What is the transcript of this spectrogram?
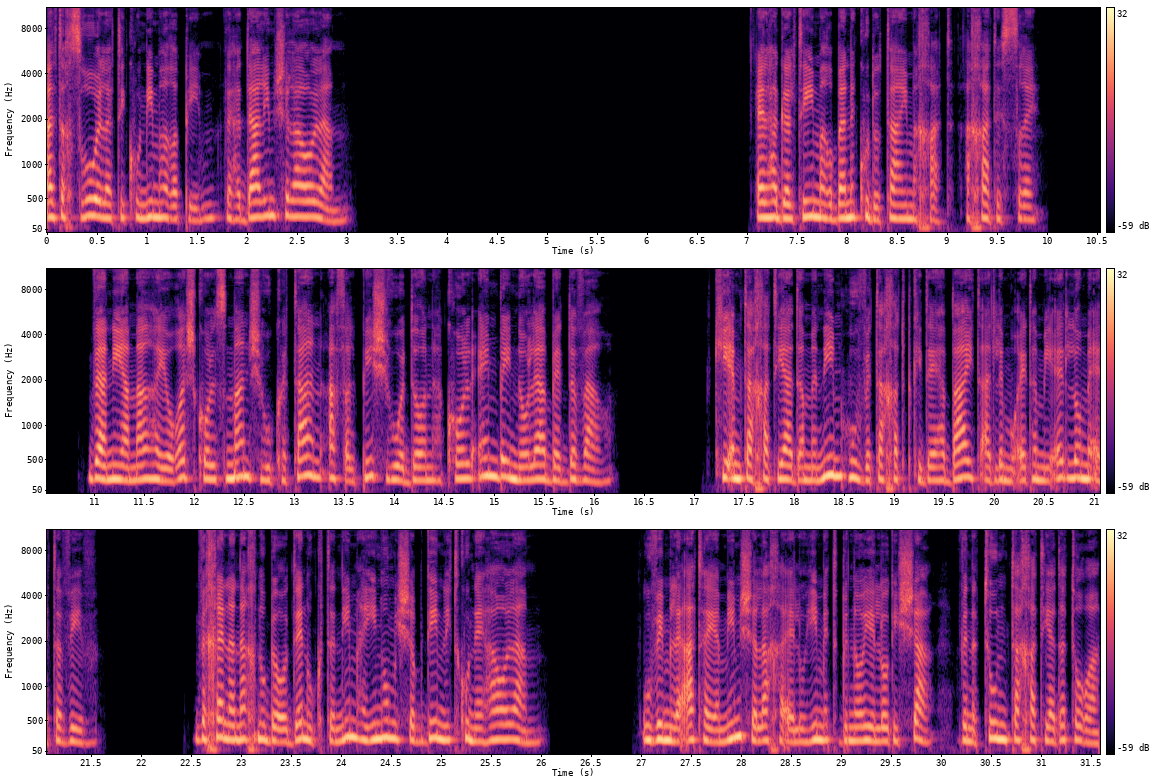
אל תחזרו אל התיקונים הרפים והדלים של העולם. אל הגלתיים 4.21-11 ואני אמר היורש כל זמן שהוא קטן, אף על פי שהוא אדון הכל אין בינו לאבד דבר. כי אם תחת יד אמנים הוא ותחת פקידי הבית עד למועד המיעד לו מאת אביו. וכן אנחנו בעודנו קטנים היינו משעבדים לתקוני העולם. ובמלאת הימים שלח האלוהים את בנו ילוד אישה, ונתון תחת יד התורה.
